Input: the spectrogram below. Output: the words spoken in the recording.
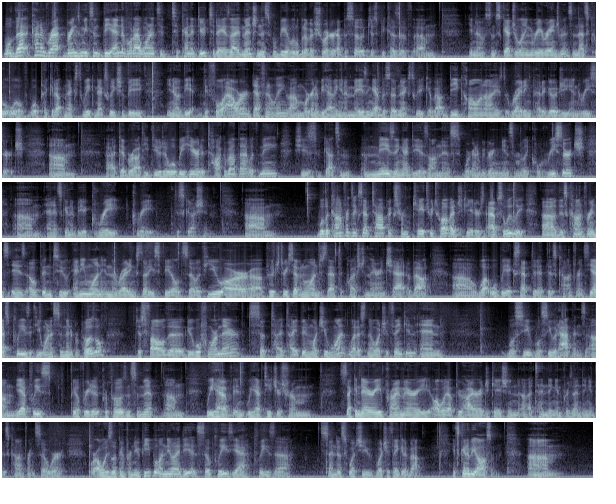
Well, that kind of wrap, brings me to the end of what I wanted to, to kind of do today. As I mentioned, this will be a little bit of a shorter episode just because of um, you know some scheduling rearrangements, and that's cool. We'll, we'll pick it up next week. Next week should be you know the the full hour definitely. Um, we're going to be having an amazing episode next week about decolonized writing pedagogy and research. Um, uh, Debarati Duda will be here to talk about that with me. She's got some amazing ideas on this. We're going to be bringing in some really cool research, um, and it's going to be a great, great discussion. Um, Will the conference accept topics from K through 12 educators? Absolutely. Uh, this conference is open to anyone in the writing studies field. So if you are uh, Pooch 371, just ask a question there in chat about uh, what will be accepted at this conference. Yes, please. If you want to submit a proposal, just follow the Google form there. So t- type in what you want. Let us know what you're thinking, and we'll see. We'll see what happens. Um, yeah, please feel free to propose and submit. Um, we have we have teachers from secondary, primary, all the way up through higher education uh, attending and presenting at this conference. So we're we're always looking for new people and new ideas. So please, yeah, please uh, send us what you what you're thinking about. It's going to be awesome. Um,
